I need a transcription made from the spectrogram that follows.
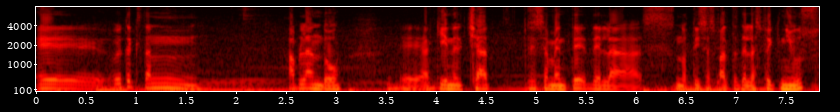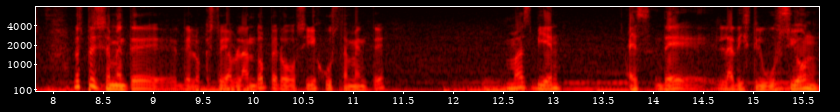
eh, ahorita que están hablando eh, aquí en el chat precisamente de las noticias faltas de las fake news, no es precisamente de lo que estoy hablando, pero sí justamente, más bien es de la distribución,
